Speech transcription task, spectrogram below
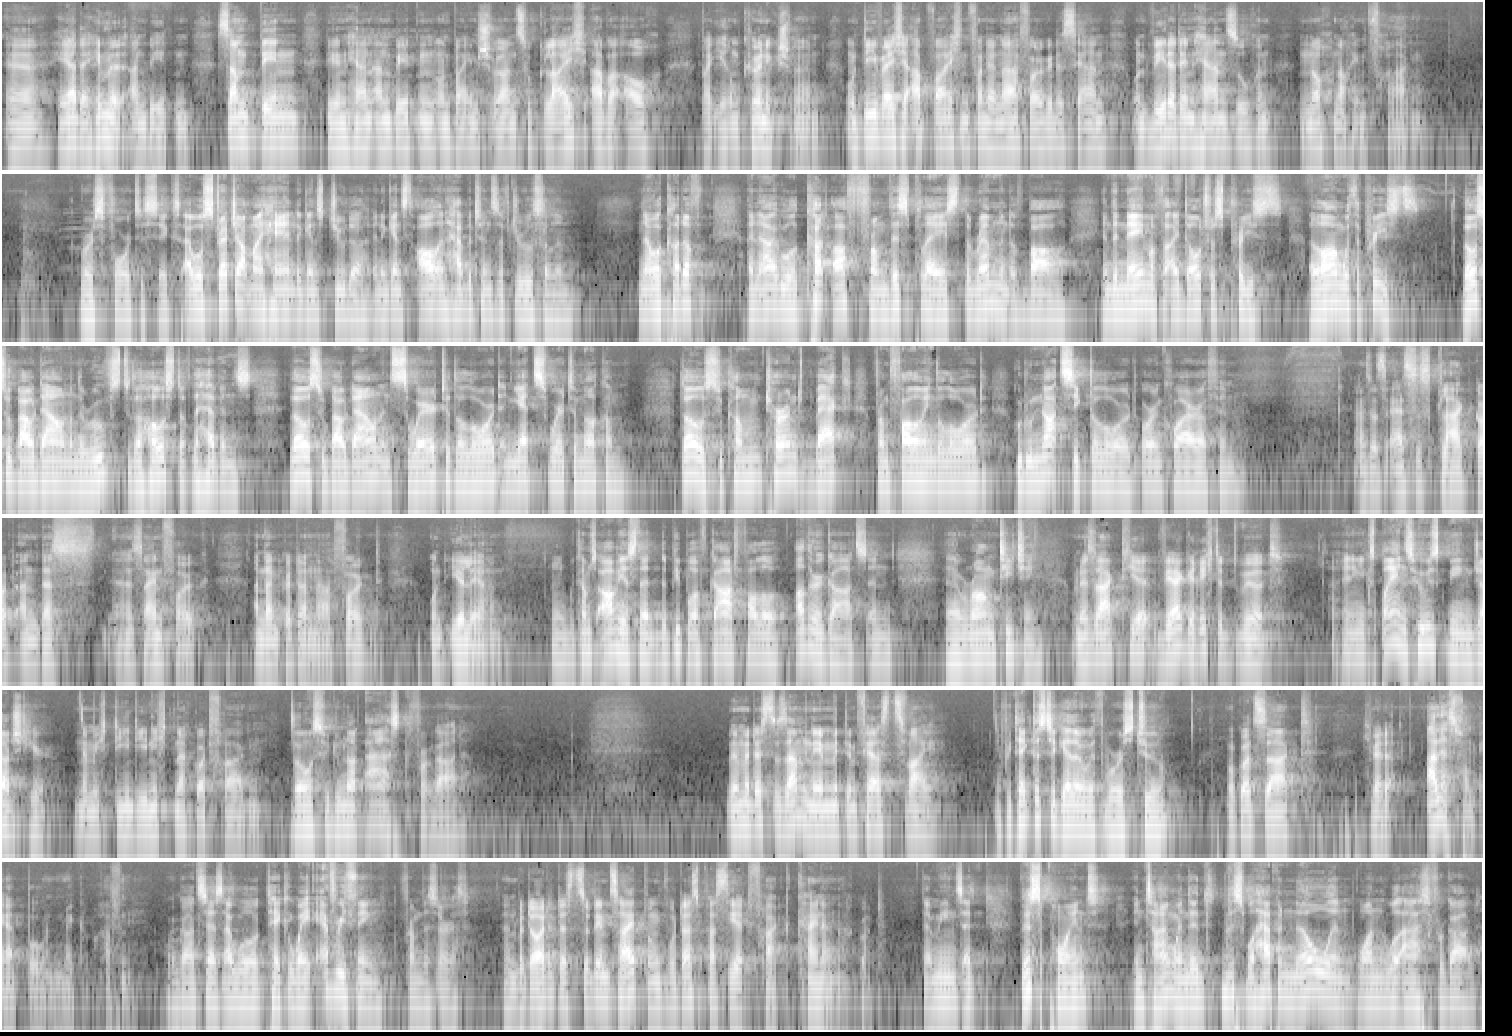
äh, Herr der Himmel anbeten, samt denen, die den Herrn anbeten und bei ihm schwören, zugleich aber auch bei ihrem König schwören. Und die, welche abweichen von der Nachfolge des Herrn und weder den Herrn suchen, noch nach ihm fragen. Verse 4 to 6 I will stretch out my hand against Judah and against all inhabitants of Jerusalem. And I will cut off and I will cut off from this place the remnant of Baal in the name of the idolatrous priests, along with the priests, those who bow down on the roofs to the host of the heavens, those who bow down and swear to the Lord and yet swear to Milcom, those who come turned back from following the Lord, who do not seek the Lord or inquire of him. Also als erstes klagt Gott an, dass äh, sein Volk anderen Göttern nachfolgt und ihr lehren. And it becomes obvious that the people of God follow other gods and uh, wrong teaching. Und er sagt hier, wer gerichtet wird, And he explains who's being judged here nämlich die, die nicht nach Gott fragen. those who do not ask for God. Wenn wir das zusammennehmen mit dem Vers 2, If we take this together with verse 2, wo Gott sagt, ich werde alles vom Erdboden wegraffen, where God says, I will take away everything from this earth. dann bedeutet das, zu dem Zeitpunkt, wo das passiert, fragt keiner nach Gott. That means at this point in time when th- this will happen, no one, one will ask for God.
